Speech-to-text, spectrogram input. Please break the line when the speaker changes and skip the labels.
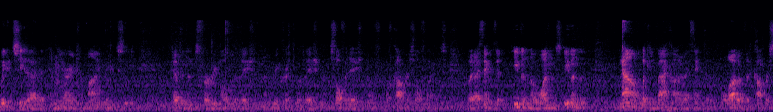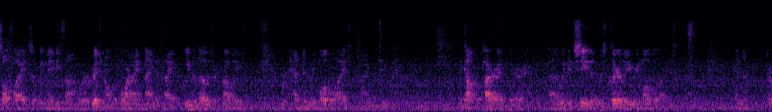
we can see that in the Yerington mine. We can see evidence for remobilization and recrystallization and sulfidation of, of copper sulfides. But I think that even the ones, even the, now looking back on it, I think that a lot of the copper sulfides that we maybe thought were original, the bornite, magnetite, even those are probably, had been remobilized a time or two. The chalcopyrite there, uh, we could see that it was clearly remobilized.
